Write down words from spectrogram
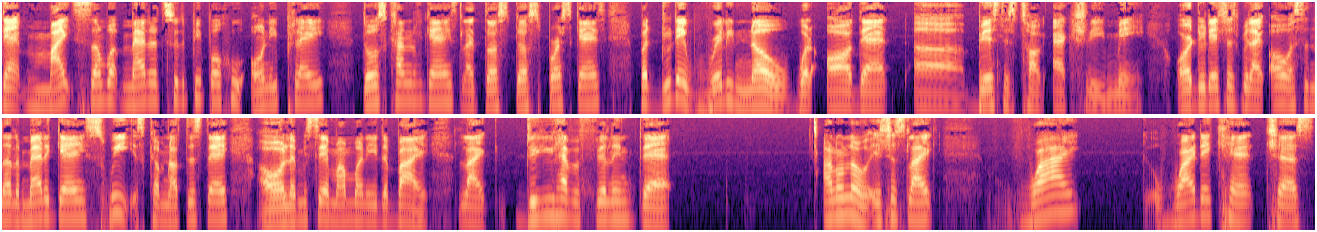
that might somewhat matter to the people who only play those kind of games, like those those sports games. But do they really know what all that uh, business talk actually mean? Or do they just be like, "Oh, it's another meta game. Sweet, it's coming out this day. Oh, let me save my money to buy it." Like, do you have a feeling that I don't know? It's just like why why they can't just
